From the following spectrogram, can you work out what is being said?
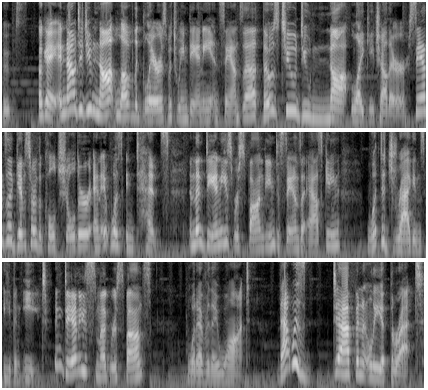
Oops. Okay, and now did you not love the glares between Dany and Sansa? Those two do not like each other. Sansa gives her the cold shoulder, and it was intense. And then Dany's responding to Sansa asking, What do dragons even eat? And Dany's smug response, Whatever they want. That was definitely a threat.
